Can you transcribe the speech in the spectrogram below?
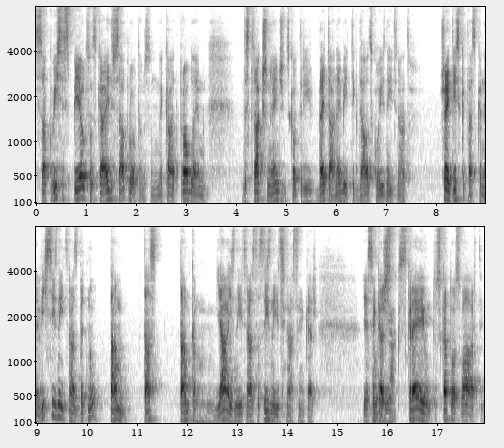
saku, viss ir spilgts un skaidrs saprotams, un nekāda problēma. Destruction engines kaut arī betā nebija tik daudz ko iznīcināt. Šeit izskatās, ka ne viss iznīcinās, bet nu, tam, tas, tam, kam jāiznīcinās, tas iznīcinās vienkārši. Ja es vienkārši Jā. skrēju un skatos vārti,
